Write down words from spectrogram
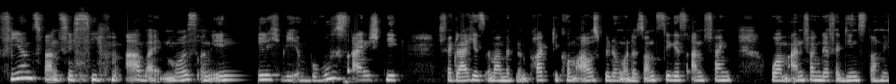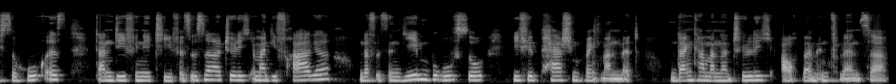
24-7 arbeiten muss und ähnlich wie im Berufseinstieg, ich vergleiche es immer mit einem Praktikum, Ausbildung oder sonstiges anfängt, wo am Anfang der Verdienst noch nicht so hoch ist, dann definitiv. Es ist natürlich immer die Frage, und das ist in jedem Beruf so, wie viel Passion bringt man mit? Und dann kann man natürlich auch beim Influencer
